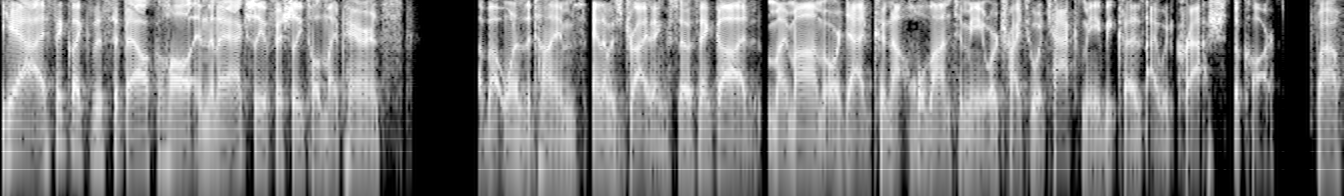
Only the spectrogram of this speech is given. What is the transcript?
yeah, I think like the sip of alcohol, and then I actually officially told my parents about one of the times, and I was driving. So thank God my mom or dad could not hold on to me or try to attack me because I would crash the car. Wow.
